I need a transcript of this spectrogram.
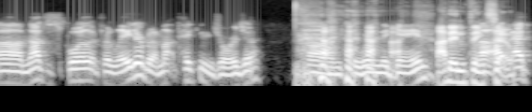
Um, not to spoil it for later, but I'm not picking Georgia um, to win the game. I didn't think uh, so. I, I,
